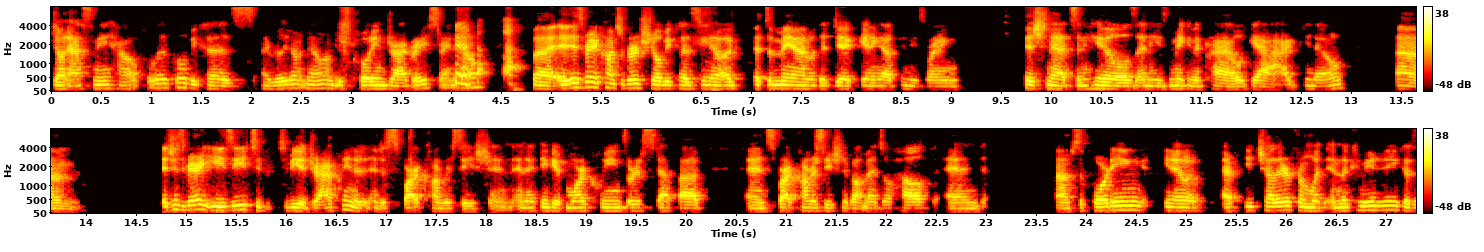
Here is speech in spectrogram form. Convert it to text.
Don't ask me how political because I really don't know. I'm just quoting Drag Race right now. but it is very controversial because, you know, it's a man with a dick getting up and he's wearing fishnets and heels and he's making the crowd gag, you know? Um, it's just very easy to, to be a drag queen and, and to spark conversation. And I think if more queens were to step up and spark conversation about mental health and um, supporting you know each other from within the community because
